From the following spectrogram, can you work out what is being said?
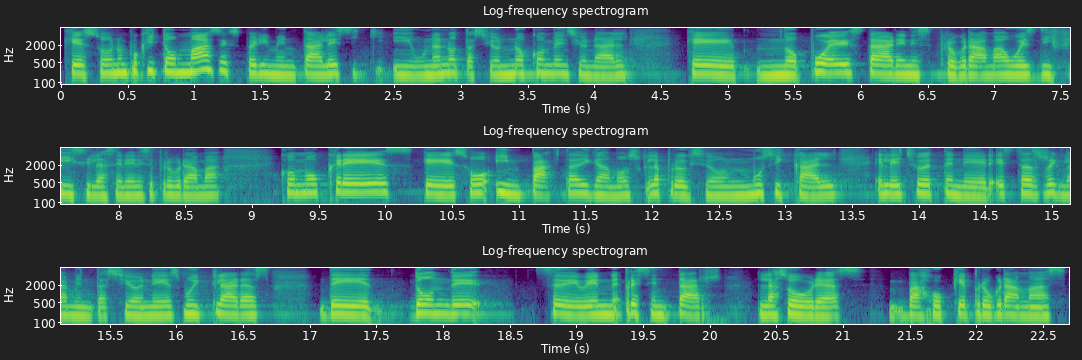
que son un poquito más experimentales y, y una notación no convencional que no puede estar en ese programa o es difícil hacer en ese programa. ¿Cómo crees que eso impacta, digamos, la producción musical, el hecho de tener estas reglamentaciones muy claras de dónde se deben presentar las obras, bajo qué programas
